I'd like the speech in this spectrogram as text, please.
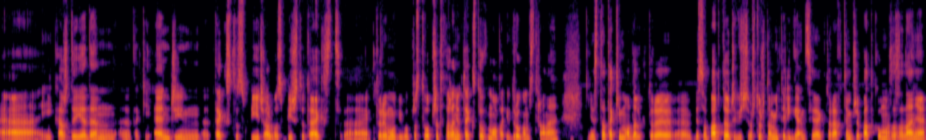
E, i każdy jeden e, taki engine text to speech albo speech to text, e, który mówi po prostu o przetwarzaniu tekstu w mowę i w drugą stronę, jest to taki model, który jest oparty oczywiście o sztuczną inteligencję, która w tym przypadku ma za zadanie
